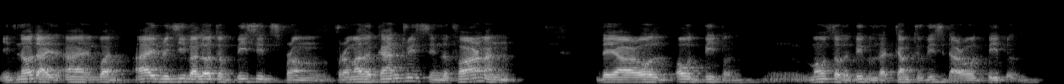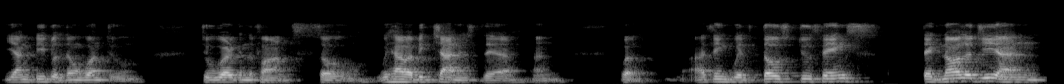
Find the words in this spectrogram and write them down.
if not, I, I, well, I receive a lot of visits from, from other countries in the farm and they are all old people. Most of the people that come to visit are old people. Young people don't want to, to work in the farms. So we have a big challenge there. And well, I think with those two things, technology and,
